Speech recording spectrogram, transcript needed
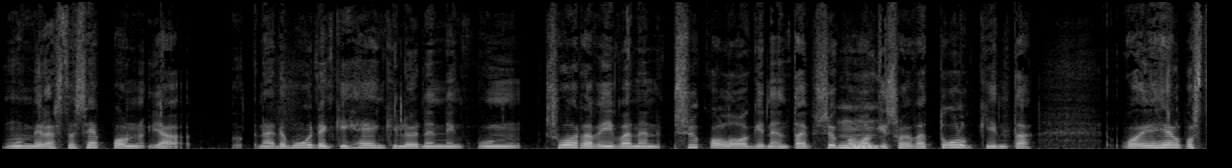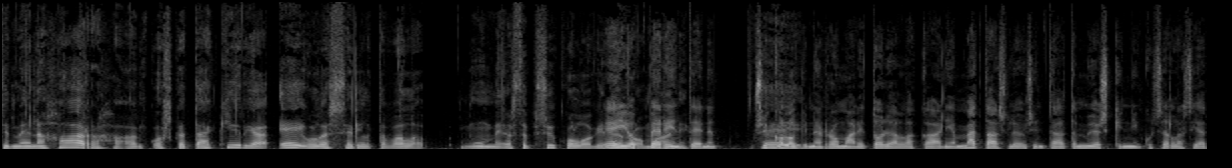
mun mielestä Sepon ja näiden muidenkin henkilöiden niin kuin suoraviivainen psykologinen tai psykologisoiva mm. tulkinta – voi helposti mennä harhaan, koska tämä kirja ei ole sillä tavalla mun mielestä psykologinen ei romaani. Ei ole perinteinen psykologinen ei. romaani todellakaan. Ja mä taas löysin täältä myöskin niin kuin sellaisia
